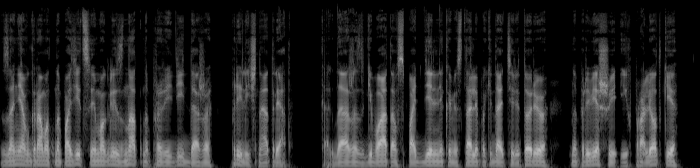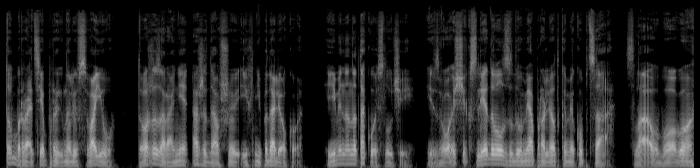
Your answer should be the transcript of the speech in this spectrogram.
заняв грамотно позиции, могли знатно проредить даже приличный отряд. Когда же Сгибатов с поддельниками стали покидать территорию на привезшие их пролетки, то братья прыгнули в свою, тоже заранее ожидавшую их неподалеку. Именно на такой случай. Извозчик следовал за двумя пролетками купца. Слава богу,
